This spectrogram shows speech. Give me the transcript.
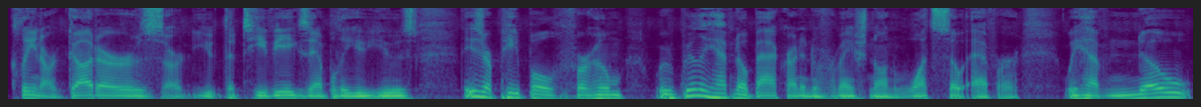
clean our gutters or you, the TV example that you used. These are people for whom we really have no background information on whatsoever. We have no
